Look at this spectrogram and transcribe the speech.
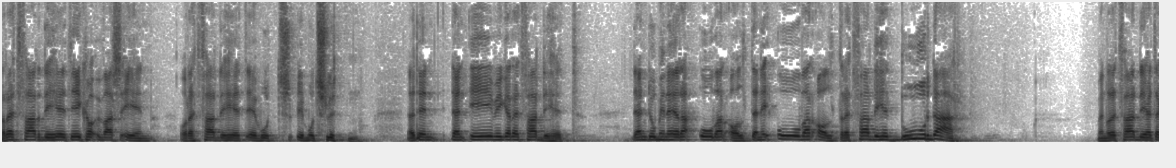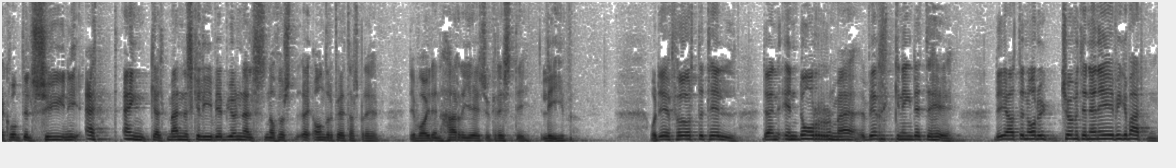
Rettferdighet er vers 1, og rettferdighet er er mot slutten. Den, den evige rettferdighet den dominerer overalt. Den er overalt. Rettferdighet bor der. Men rettferdighet er kommet til syn i ett enkelt menneskeliv i begynnelsen av 2. Eh, Peters brev. Det var i den Herre Jesu Kristi liv. Og det førte til den enorme virkning dette har. Det at når du kommer til den evige verden,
